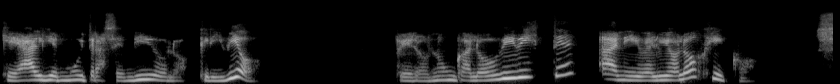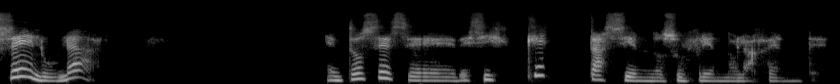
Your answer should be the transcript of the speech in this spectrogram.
que alguien muy trascendido lo escribió pero nunca lo viviste a nivel biológico, celular. Entonces eh, decís, ¿qué está haciendo sufriendo la gente?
